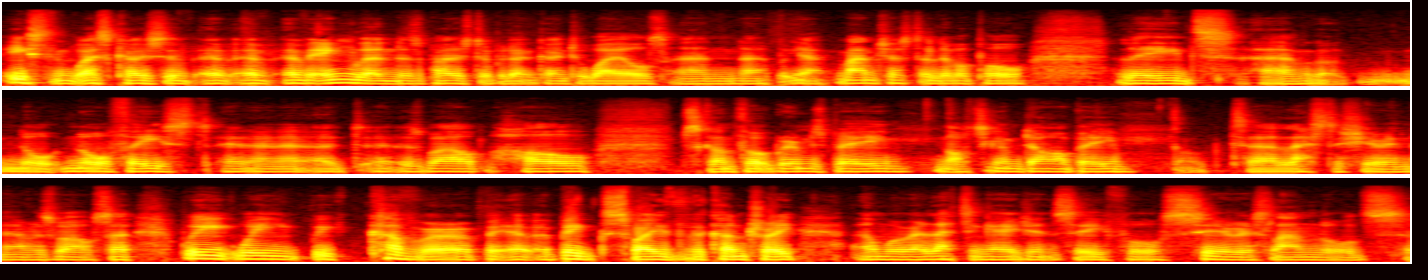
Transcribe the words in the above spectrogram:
east and west coast of, of, of England, as opposed to we don't go into Wales. And uh, but yeah, Manchester, Liverpool, Leeds, um, we've got nor- northeast uh, uh, uh, as well, Hull, Scunthorpe, Grimsby, Nottingham, Derby, got uh, Leicestershire in there as well. So we we, we cover a, bit, a big swathe of the country, and we're a letting agency for serious landlords.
